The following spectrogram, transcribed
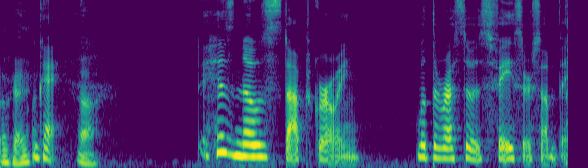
okay. Okay, Ah. his nose stopped growing with the rest of his face or something.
